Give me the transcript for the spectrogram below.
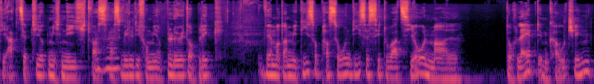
die akzeptiert mich nicht, was, mhm. was will die von mir, blöder Blick wenn man dann mit dieser Person diese Situation mal durchlebt im Coaching,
